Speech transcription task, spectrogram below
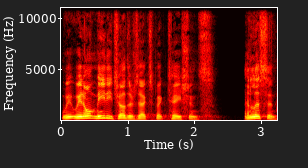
We, we don't meet each other's expectations. And listen,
